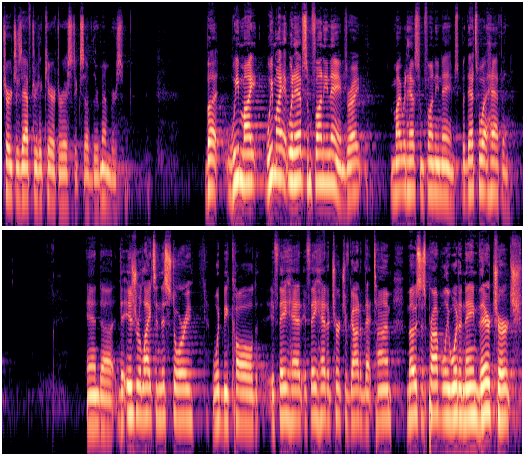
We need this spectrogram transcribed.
churches after the characteristics of their members. But we might we might would have some funny names, right? We might would have some funny names, but that's what happened. And uh, the Israelites in this story would be called if they had if they had a church of God of that time. Moses probably would have named their church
